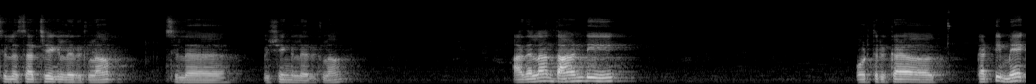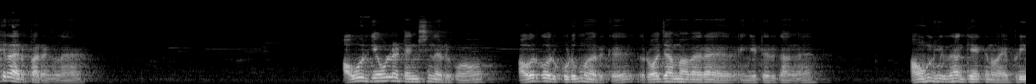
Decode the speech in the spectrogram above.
சில சர்ச்சைகள் இருக்கலாம் சில விஷயங்கள் இருக்கலாம். அதெல்லாம் தாண்டி ஒருத்தர் க கட்டி மேய்க்கிறா இருப்பாருங்களேன் அவருக்கு எவ்வளோ டென்ஷன் இருக்கும்? அவருக்கு ஒரு குடும்பம் இருக்குது ரோஜாமா வேற எங்கிட்ட இருக்காங்க. அவங்களுக்கு தான் கேட்கணும் எப்படி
